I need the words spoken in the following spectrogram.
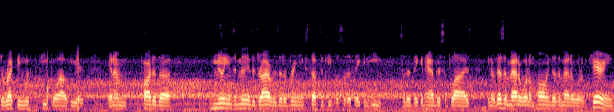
directing with the people out here, and I'm part of the millions and millions of drivers that are bringing stuff to people so that they can eat, so that they can have their supplies. You know, it doesn't matter what I'm hauling, doesn't matter what I'm carrying.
